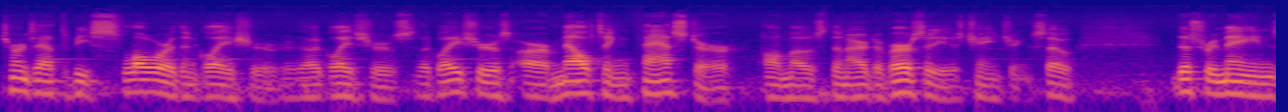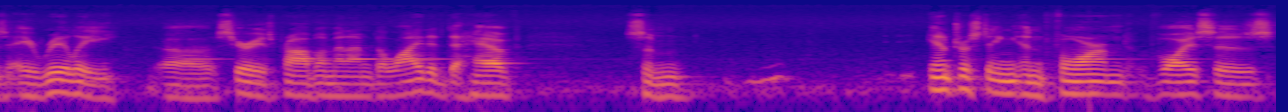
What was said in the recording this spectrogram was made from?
Turns out to be slower than glacier, uh, glaciers. The glaciers are melting faster almost than our diversity is changing. So this remains a really uh, serious problem, and I'm delighted to have some interesting, informed voices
